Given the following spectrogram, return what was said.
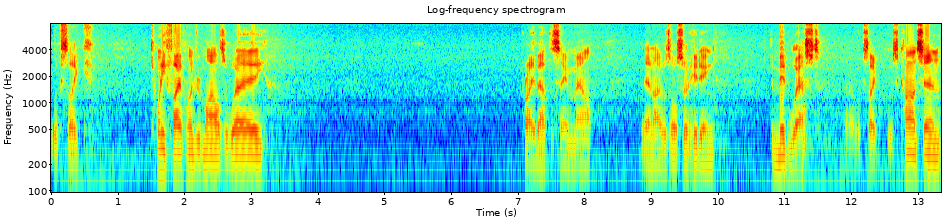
looks like 2,500 miles away, probably about the same amount. Then I was also hitting the Midwest, uh, looks like Wisconsin,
